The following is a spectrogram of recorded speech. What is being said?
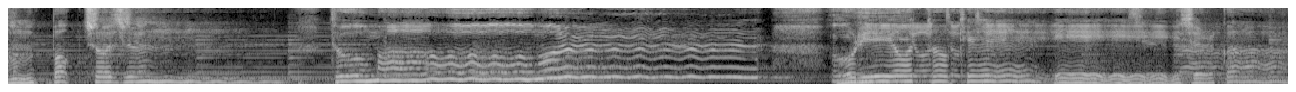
흠뻑 젖은 두 마음을 우리 어떻게 잊을까?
